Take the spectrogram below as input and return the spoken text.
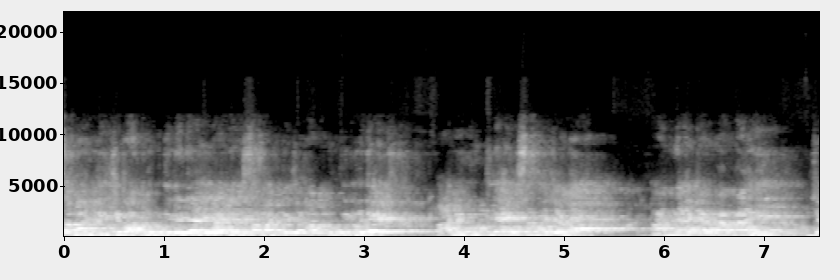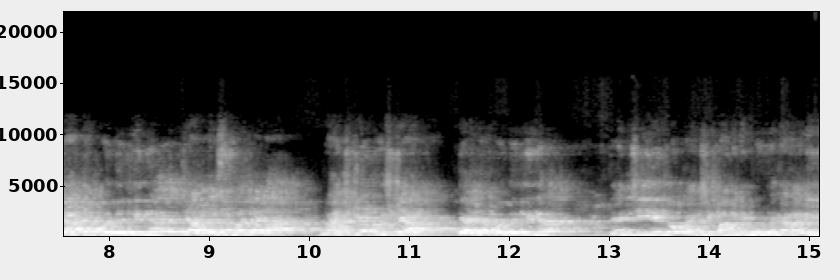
समानतेची वागणूक दिलेली आहे आणि समानतेच्या वागणुकीमध्येच आम्ही कुठल्याही समाजाला अन्याय करणार नाही. ज्या त्या पद्धतीनं ज्या त्या समाजाला राजकीय दृष्ट्या त्या त्या पद्धतीनं त्यांचीही लोकांची मागणी पूर्ण करावी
